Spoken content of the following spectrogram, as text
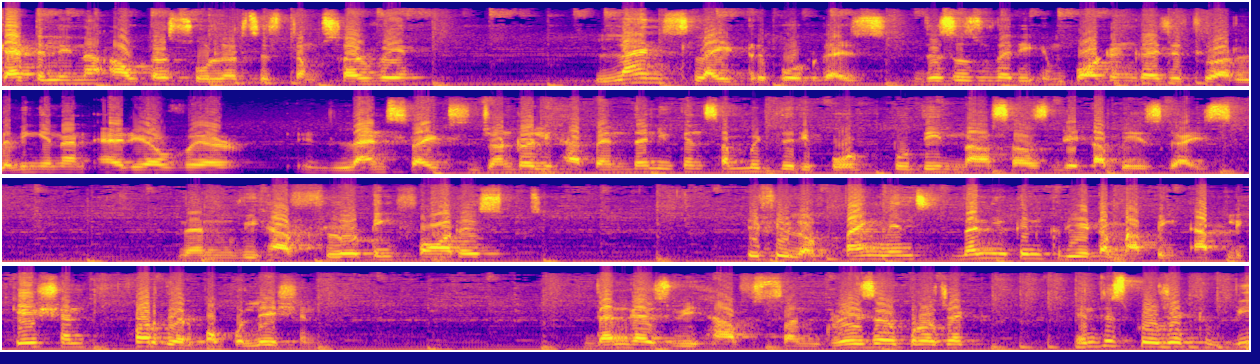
Catalina outer solar system survey landslide report guys this is very important guys if you are living in an area where landslides generally happen then you can submit the report to the NASA's database guys then we have floating forests If you love penguins, then you can create a mapping application for their population. Then guys we have Sungrazer project. In this project we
